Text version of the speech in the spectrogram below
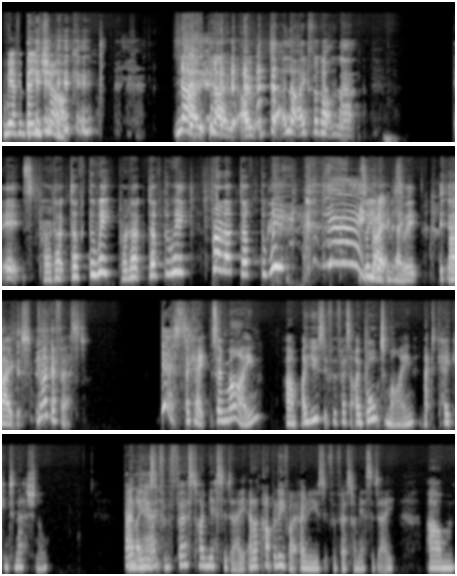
Are we having Baby Shark? no, no, I, d- no, I'd forgotten that. It's product of the week, product of the week, product of the week. Yay! So you're Right, getting okay. this week. right. Can I go first? Yes. Okay, so mine, um, I used it for the first time. I bought mine at Cake International, Oh, and I yeah. used it for the first time yesterday. And I can't believe I only used it for the first time yesterday. Um,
